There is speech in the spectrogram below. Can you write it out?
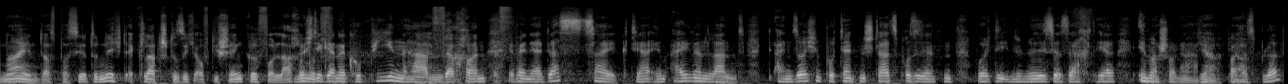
Nein, das passierte nicht. Er klatschte sich auf die Schenkel vor Lachen. Ich möchte gerne Kopien haben davon, wenn er das zeigt, ja, im eigenen Land. Einen solchen potenten Staatspräsidenten wollten die Indonesier, sagt er, immer schon haben. Ja, War ja. das Bluff?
